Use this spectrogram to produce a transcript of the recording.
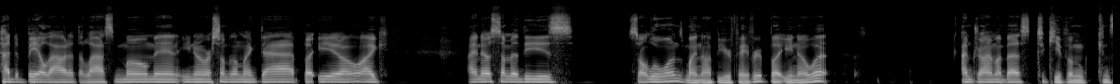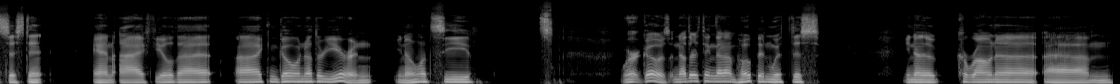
had to bail out at the last moment, you know, or something like that. But, you know, like I know some of these solo ones might not be your favorite, but you know what? I'm trying my best to keep them consistent and I feel that I can go another year and, you know, let's see where it goes. Another thing that I'm hoping with this you know, Corona, um,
